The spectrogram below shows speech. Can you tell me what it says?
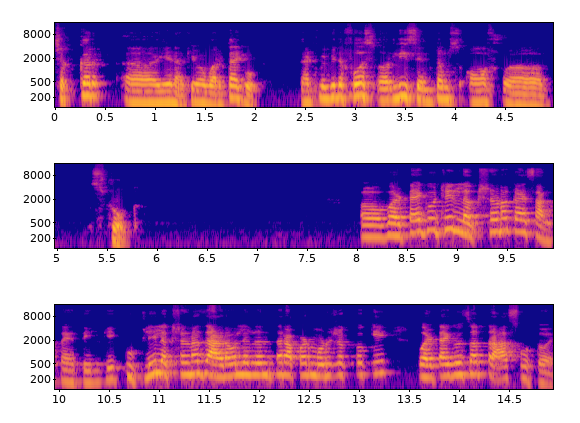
चक्कर येणं किंवा vertigo that may be the first early symptoms of stroke वर्टॅगोची लक्षणं काय सांगता येतील? की कुठली लक्षणं जाणवल्यानंतर आपण म्हणू शकतो की वर्टॅगोचा त्रास होतोय.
